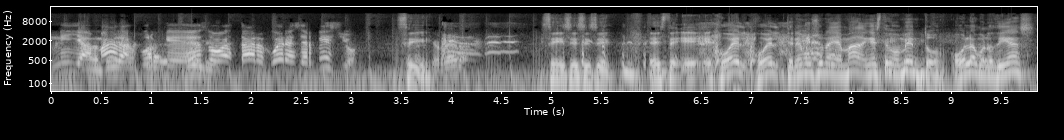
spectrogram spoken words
ni llamadas, porque eso va a estar fuera de servicio. Sí. Sí, sí, sí, sí. Este, eh, eh, Joel, Joel, tenemos una llamada en este momento. Hola, buenos días.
